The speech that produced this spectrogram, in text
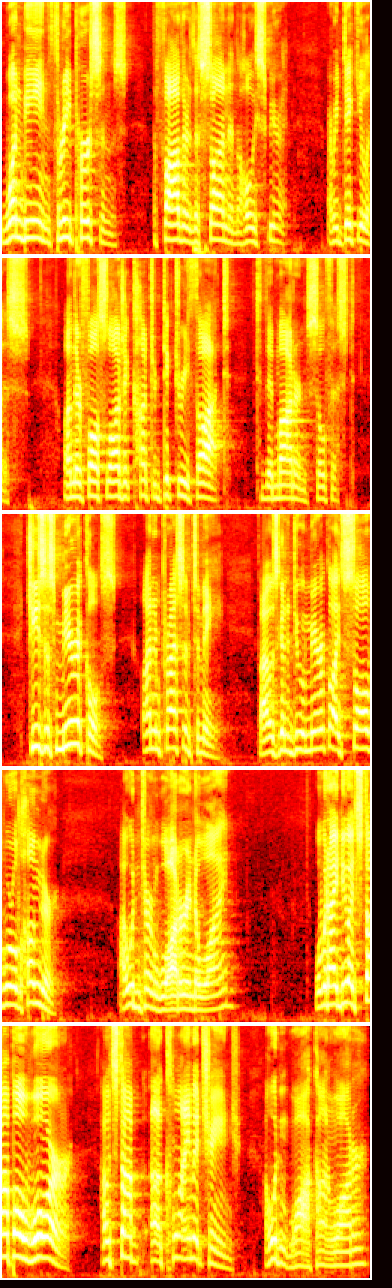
one being, three persons, the Father, the Son, and the Holy Spirit, are ridiculous on their false logic, contradictory thought to the modern sophist. Jesus' miracles, unimpressive to me. If I was going to do a miracle, I'd solve world hunger. I wouldn't turn water into wine. What would I do? I'd stop all war. I would stop uh, climate change. I wouldn't walk on water.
